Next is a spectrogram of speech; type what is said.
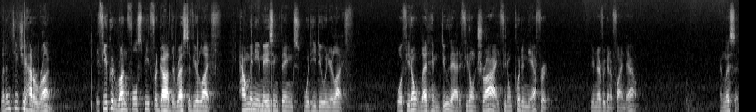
Let Him teach you how to run. If you could run full speed for God the rest of your life, how many amazing things would He do in your life? Well, if you don't let Him do that, if you don't try, if you don't put in the effort, you're never going to find out. And listen,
